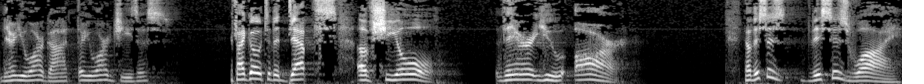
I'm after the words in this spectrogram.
there you are, God. There you are, Jesus. If I go to the depths of Sheol, there you are. Now, this is, this is why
